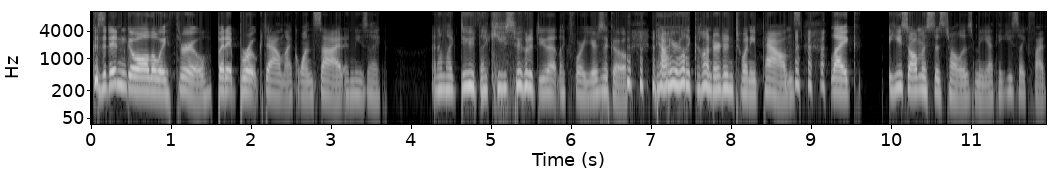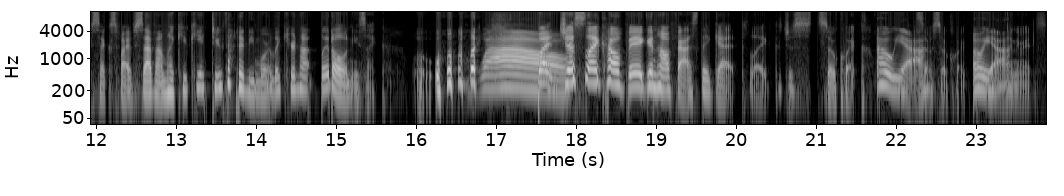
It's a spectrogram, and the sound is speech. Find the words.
Because it didn't go all the way through, but it broke down like one side, and he's like, and I'm like, dude, like you used to be able to do that like four years ago. now you're like 120 pounds. like he's almost as tall as me. I think he's like five six, five seven. I'm like, you can't do that anymore. Like you're not little. And he's like, whoa. Wow. but just like how big and how fast they get, like just so quick. oh yeah. So so quick. Oh, yeah. Anyways,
